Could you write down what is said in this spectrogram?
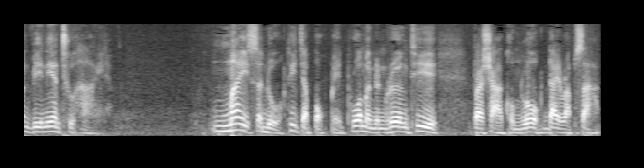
convenient to hide ไม่สะดวกที่จะปกปิดเพราะว่ามันเป็นเรื่องที่ประชาคมโลกได้รับทราบ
